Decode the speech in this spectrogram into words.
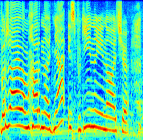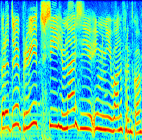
Бажаю вам гарного дня і спокійної ночі. Передаю привіт всій гімназії імені Івана Франко.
